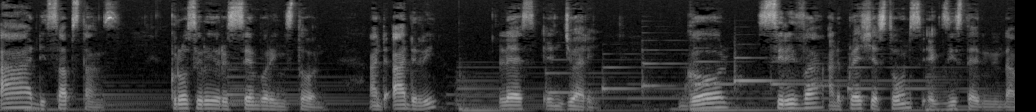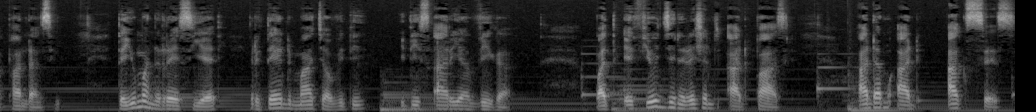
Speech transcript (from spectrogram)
hard substance, closely resembling stone, and hardly less enduring. Gold, silver, and precious stones existed in abundance. The human race yet retained much of it, its earlier vigor. But a few generations had passed. Adam had access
